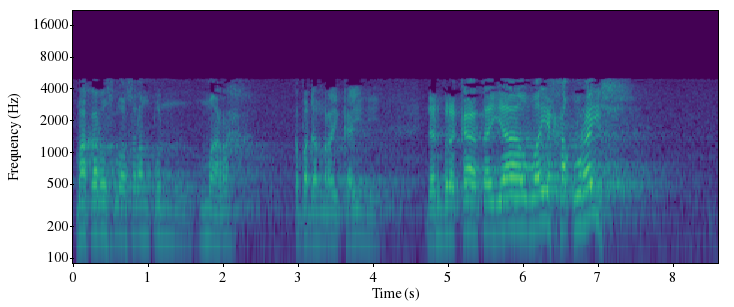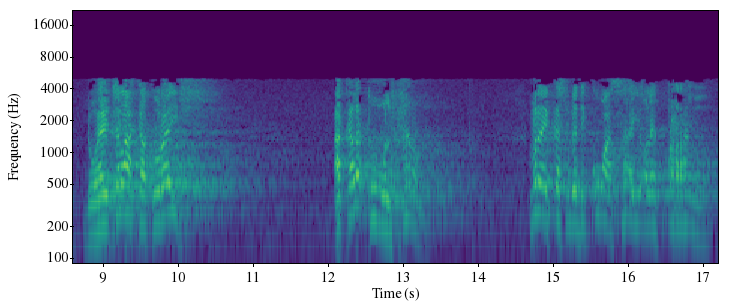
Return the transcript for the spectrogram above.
Maka Rasulullah SAW pun marah kepada mereka ini dan berkata, "Ya waiha Quraisy, duhai celaka Quraisy, akalatumul haram. Mereka sudah dikuasai oleh perang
